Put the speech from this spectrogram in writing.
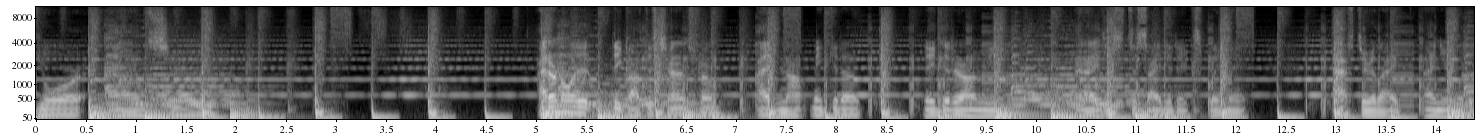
your answer. I don't know where they got this challenge from. I did not make it up. They did it on me, and I just decided to explain it after like I knew what it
